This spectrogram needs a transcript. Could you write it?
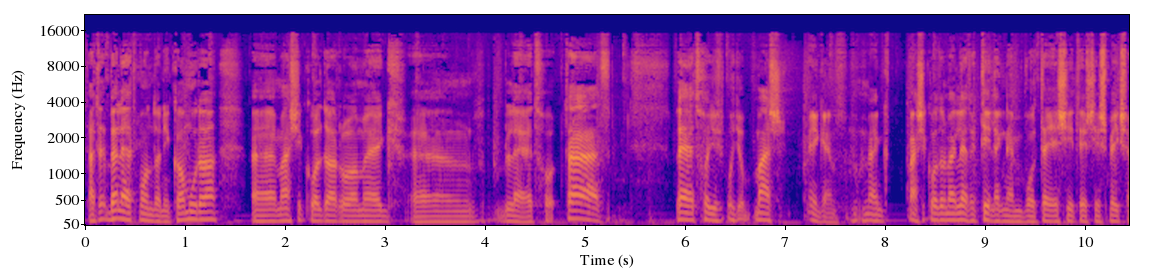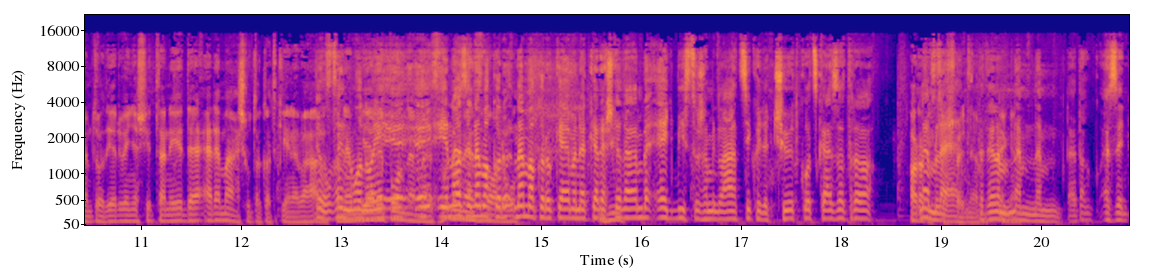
Tehát be lehet mondani kamura, eh, másik oldalról meg eh, lehet, tehát lehet, hogy, hogy más, igen, meg másik oldalról meg lehet, hogy tényleg nem volt teljesítés, és mégsem tudod érvényesíteni, de erre más utakat kéne Jó, választani. én mondom, Ugye én, pont nem ez- én azért nem, akarok, nem akarok elmenni a kereskedelembe. Egy biztos, ami látszik, hogy a csőd kockázatra Arra nem biztos, lehet. hogy nem. Tehát nem, nem, nem, tehát ez egy,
